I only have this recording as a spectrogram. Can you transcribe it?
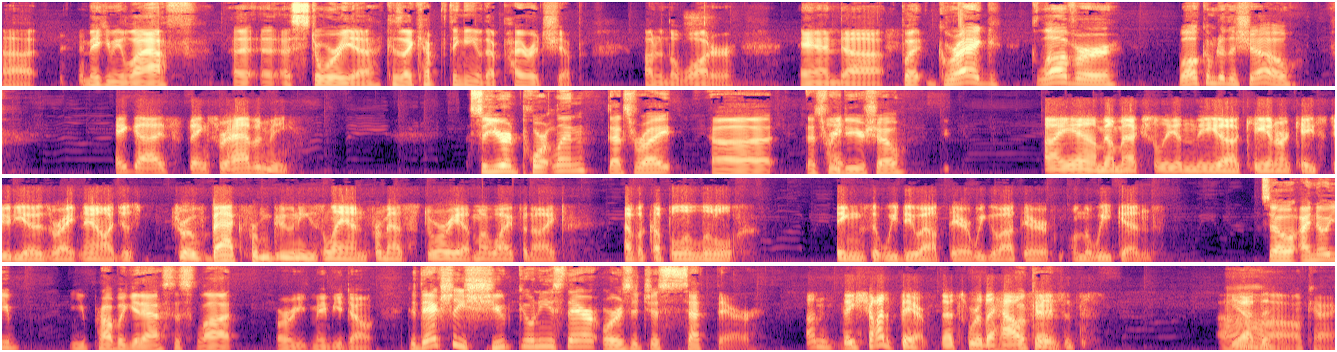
uh making me laugh uh, astoria because i kept thinking of that pirate ship out in the water and uh but greg glover welcome to the show Hey guys, thanks for having me. so you're in portland that's right uh that's where you do your show I am. I'm actually in the uh, KNRK studios right now. I just drove back from Goonies Land from Astoria. My wife and I have a couple of little things that we do out there. We go out there on the weekends. So I know you you probably get asked this a lot, or maybe you don't. Did they actually shoot Goonies there, or is it just set there? Um, they shot it there. That's where the house Okay. is. It's Oh, Yeah, the- okay.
